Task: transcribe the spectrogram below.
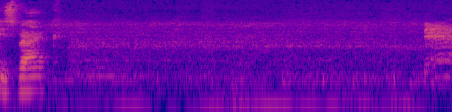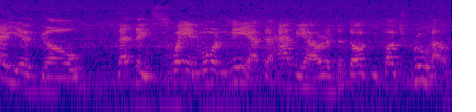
Back. There you go. That thing's swaying more than me after happy hour at the Donkey Punch Brew House.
